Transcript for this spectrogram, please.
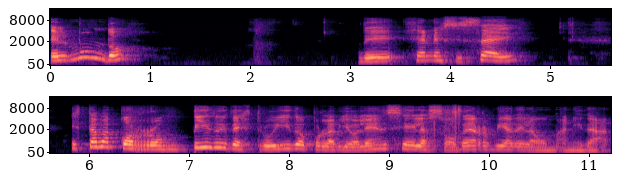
El mundo de Génesis 6 estaba corrompido y destruido por la violencia y la soberbia de la humanidad.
